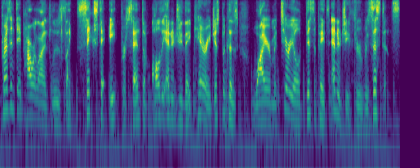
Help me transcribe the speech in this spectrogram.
Present day power lines lose like 6 to 8% of all the energy they carry just because wire material dissipates energy through resistance.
